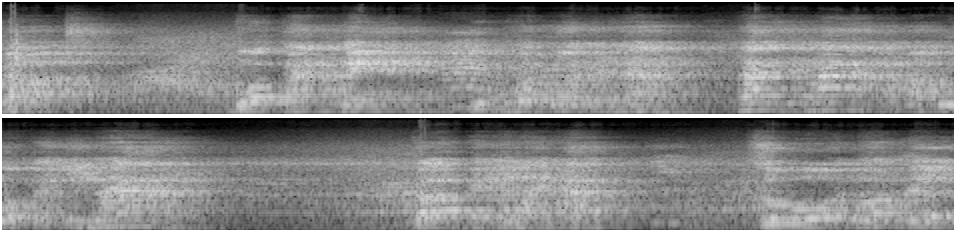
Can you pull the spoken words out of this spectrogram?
แล้วบวกกันเป็นบวกทดด้วยเป็นห้าห้าสิบห้ามาบวกกับยี่ห้าก็เป็นเท่าไหร่ครับศูนย์ลบหนึ่ง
